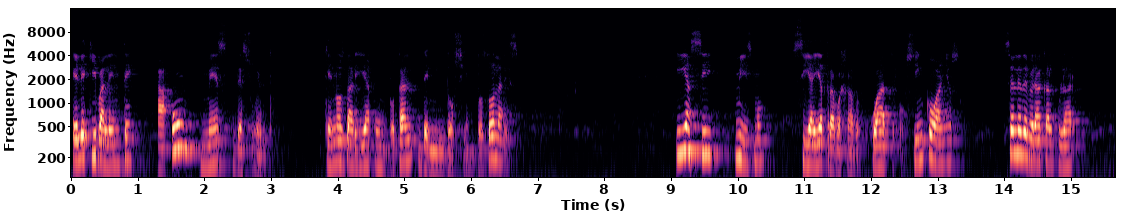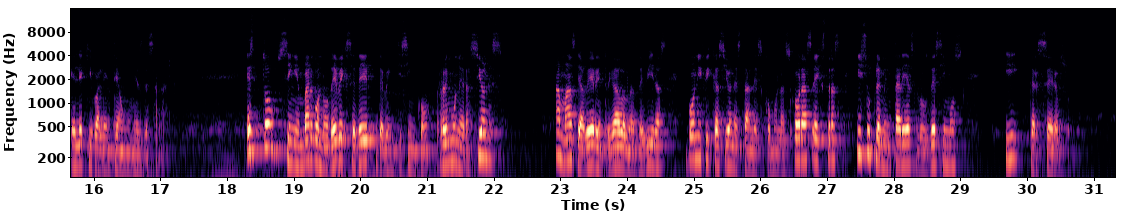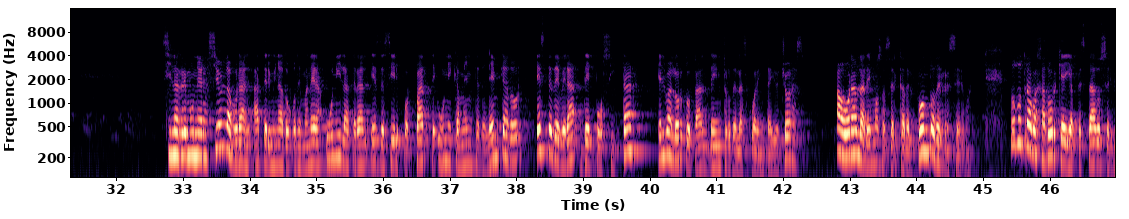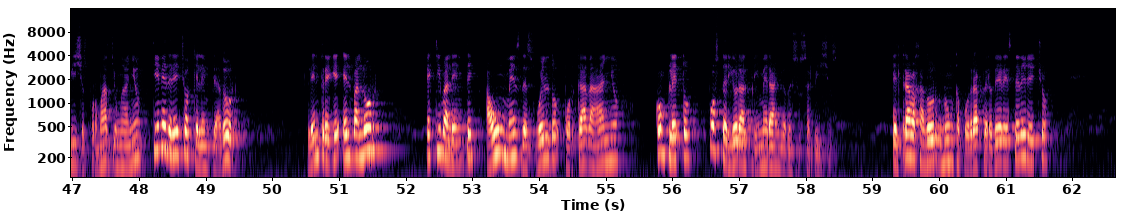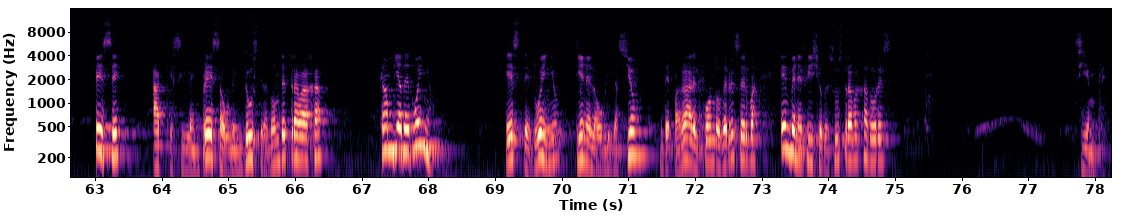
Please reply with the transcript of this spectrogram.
el equivalente a un mes de sueldo, que nos daría un total de 1.200 dólares. Y así mismo, si haya trabajado 4 o 5 años, se le deberá calcular el equivalente a un mes de salario. Esto, sin embargo, no debe exceder de 25 remuneraciones, a más de haber entregado las debidas bonificaciones tales como las horas extras y suplementarias, los décimos y terceros Si la remuneración laboral ha terminado de manera unilateral, es decir, por parte únicamente del empleador, éste deberá depositar el valor total dentro de las 48 horas. Ahora hablaremos acerca del fondo de reserva. Todo trabajador que haya prestado servicios por más de un año tiene derecho a que el empleador le entregue el valor equivalente a un mes de sueldo por cada año completo posterior al primer año de sus servicios. El trabajador nunca podrá perder este derecho pese a que si la empresa o la industria donde trabaja cambia de dueño. Este dueño tiene la obligación de pagar el fondo de reserva en beneficio de sus trabajadores siempre.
